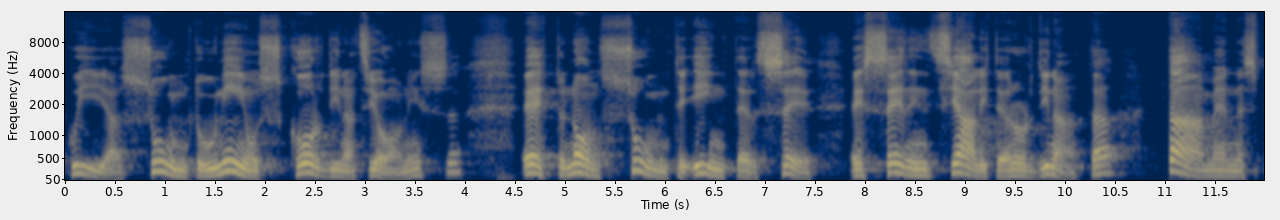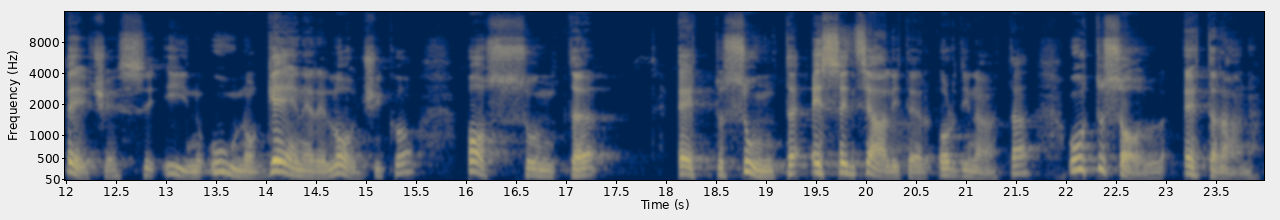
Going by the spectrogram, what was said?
quia sunt unius coordinationis, et non sunt inter se essentialiter ordinata, tamen species in uno genere logico possunt et sunt essentialiter ordinata ut sol et rana.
